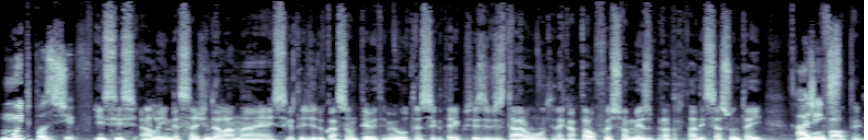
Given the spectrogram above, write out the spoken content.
muito positivo. E se, além dessa agenda lá na Secretaria de Educação, teve também outra secretaria que vocês visitaram ontem na capital ou foi só mesmo para tratar desse assunto aí a gente, Walter?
